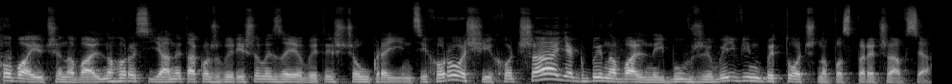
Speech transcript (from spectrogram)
Ховаючи Навального, росіяни також вирішили заявити, що українці хороші. Хоча, якби Навальний був живий, він би точно посперечався.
